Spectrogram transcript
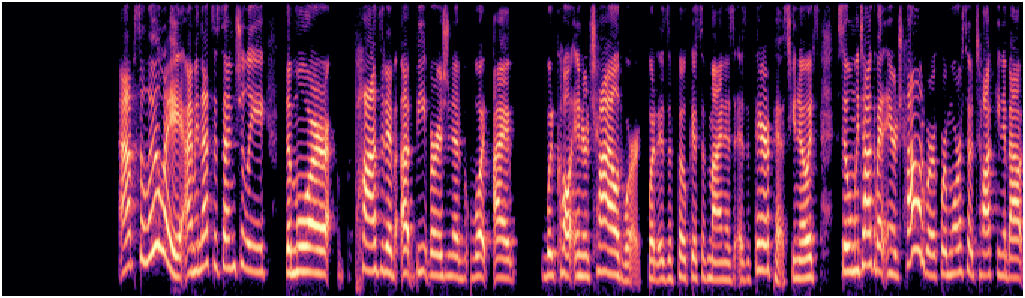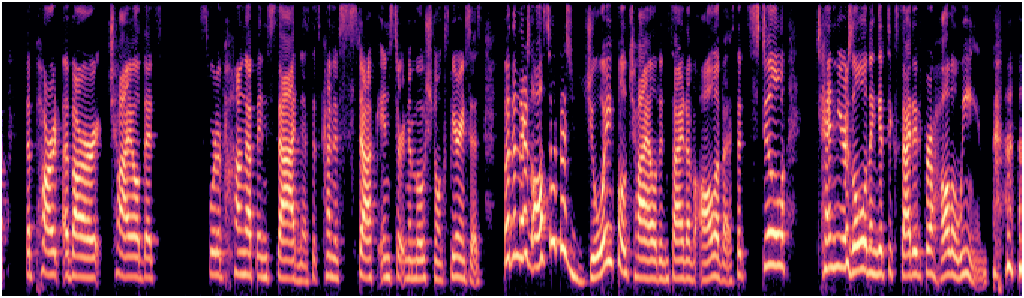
Absolutely. I mean, that's essentially the more positive, upbeat version of what I would call inner child work what is a focus of mine as, as a therapist you know it's so when we talk about inner child work we're more so talking about the part of our child that's sort of hung up in sadness that's kind of stuck in certain emotional experiences but then there's also this joyful child inside of all of us that's still 10 years old and gets excited for Halloween.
